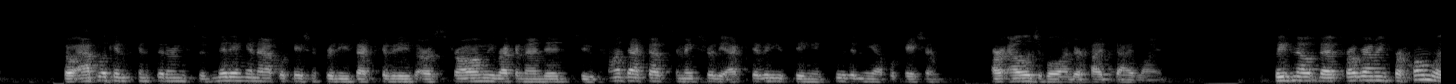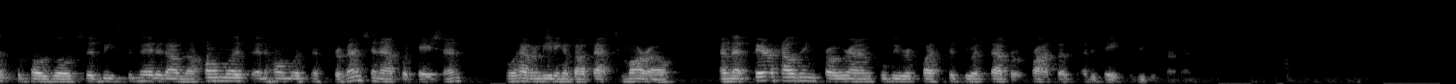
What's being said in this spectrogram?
So applicants considering submitting an application for these activities are strongly recommended to contact us to make sure the activities being included in the application are eligible under HUD guidelines. Please note that programming for homeless proposals should be submitted on the homeless and homelessness prevention application. We'll have a meeting about that tomorrow and that fair housing programs will be requested through a separate process at a date to be determined.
